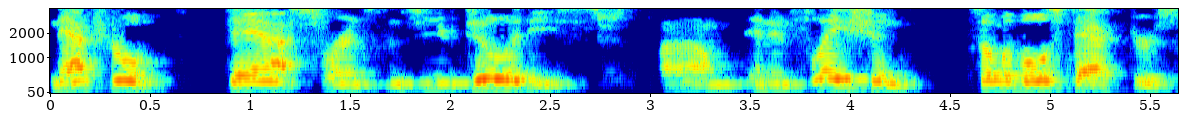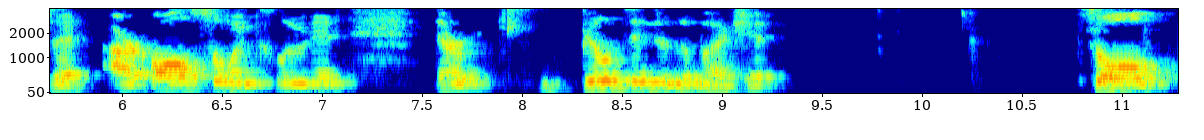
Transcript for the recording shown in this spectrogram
Natural gas, for instance, utilities, um, and inflation, some of those factors that are also included, they're built into the budget. So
